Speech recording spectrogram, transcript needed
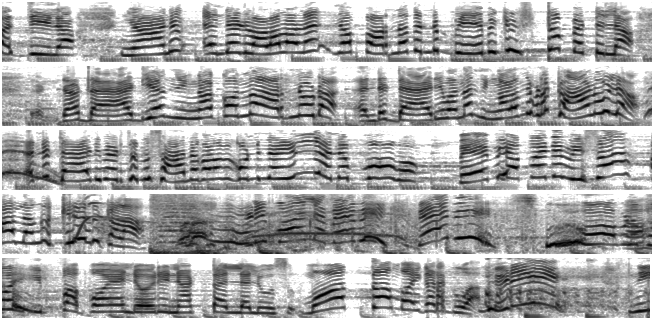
പറ്റിയില്ല. ഞാൻ എന്റെ ഞാൻ പറഞ്ഞത് എന്റെ ബേബിക്ക് ഇഷ്ടപ്പെട്ടില്ല. എന്റെ ഡാഡിയെ നിങ്ങൾക്കൊന്നും അറിഞ്ഞൂടാ. എന്റെ ഡാഡി വന്നാൽ നിങ്ങളൊന്നും ഇവിടെ കാണൂല. എന്റെ ഡാഡി മേടിച്ചെന്ന ഇപ്പൊ പോയന്റെ ഒരു നട്ടല്ല ലൂസ്. മൊത്തം പോയി കിടക്കുക നീ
